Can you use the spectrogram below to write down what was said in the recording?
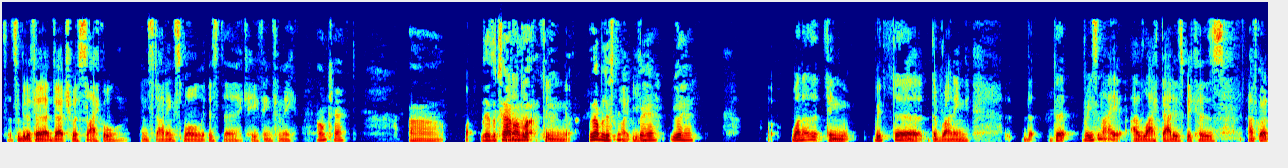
So it's a bit of a virtuous cycle and starting small is the key thing for me. Okay. Uh, there's a time One on other thing, I'm listening. oh, go. ahead. Go ahead. One other thing with the the running, the the reason I I like that is because I've got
